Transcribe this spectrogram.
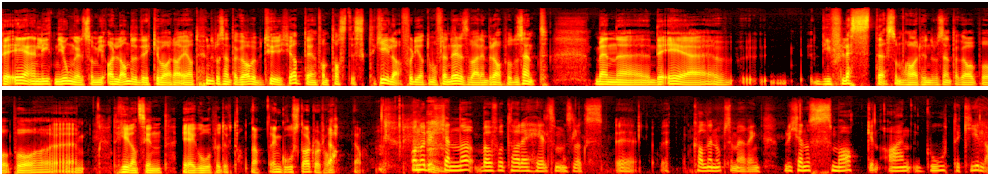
Det er en liten jungel som i alle andre drikkevarer, er at 100 agave betyr ikke at det er en fantastisk tequila, fordi at du må fremdeles være en bra produsent. Men eh, det er de fleste som har 100% gave på, på eh, tequilaen sin, er gode produkter. ja, det er en god start, i hvert fall. Ja. Og når du kjenner, bare for å ta det helt som en slags eh, Kall det en oppsummering. Når du kjenner smaken av en god tequila,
